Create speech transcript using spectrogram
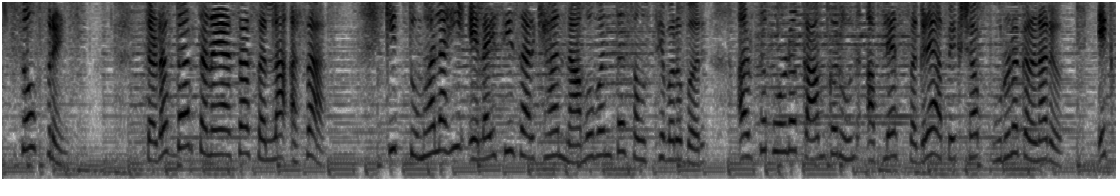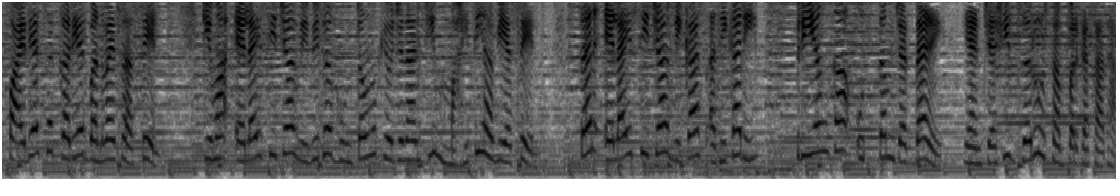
so friends तडफदार तनयाचा सल्ला असा की तुम्हालाही एल आय सी सारख्या नामवंत संस्थेबरोबर अर्थपूर्ण काम करून आपल्या सगळ्या अपेक्षा पूर्ण करणारं एक फायद्याचं करिअर बनवायचं असेल किंवा एल आय सीच्या विविध गुंतवणूक योजनांची माहिती हवी असेल तर एल आय सीच्या विकास अधिकारी प्रियंका उत्तम जगदाळे यांच्याशी जरूर संपर्क साधा.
